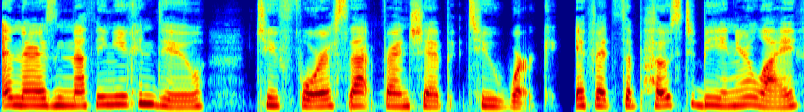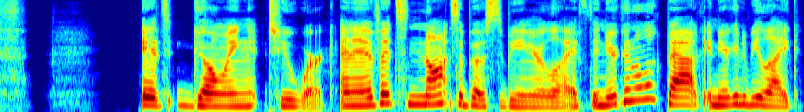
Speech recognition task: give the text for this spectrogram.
And there is nothing you can do to force that friendship to work. If it's supposed to be in your life, it's going to work. And if it's not supposed to be in your life, then you're going to look back and you're going to be like,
